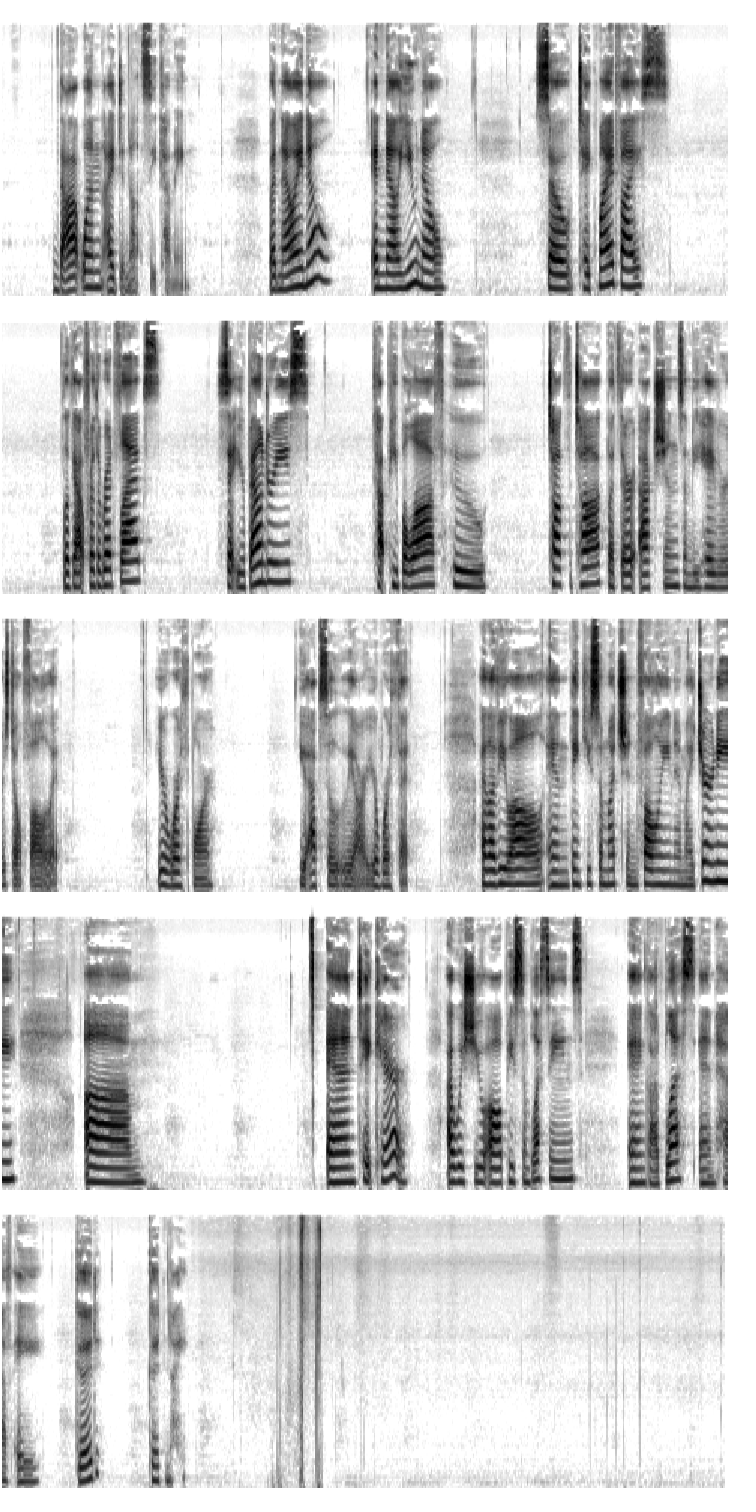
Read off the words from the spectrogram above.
that one I did not see coming. But now I know, and now you know. So take my advice. Look out for the red flags. Set your boundaries. Cut people off who talk the talk, but their actions and behaviors don't follow it. You're worth more. You absolutely are. You're worth it. I love you all and thank you so much in following in my journey. Um, and take care. I wish you all peace and blessings and God bless and have a good, good night.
